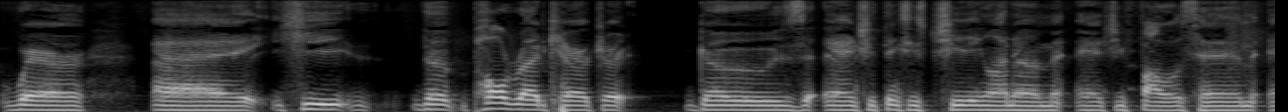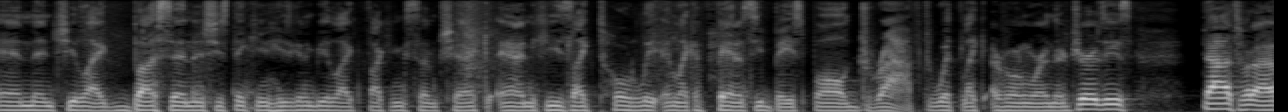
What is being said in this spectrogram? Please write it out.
where uh, he the Paul Rudd character goes and she thinks he's cheating on him and she follows him and then she like busts in and she's thinking he's gonna be like fucking some chick and he's like totally in like a fantasy baseball draft with like everyone wearing their jerseys. That's what I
